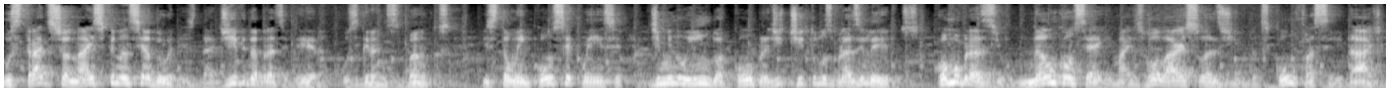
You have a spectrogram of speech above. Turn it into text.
Os tradicionais financiadores da dívida brasileira, os grandes bancos, estão em consequência diminuindo a compra de títulos brasileiros. Como o Brasil não consegue mais rolar suas dívidas com facilidade,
